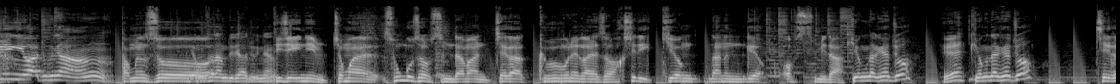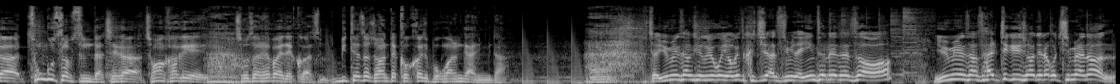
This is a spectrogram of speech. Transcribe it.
유행이요, 아주 그냥. 박명수 사람들이 아주 그냥. DJ님 정말 송구스럽습니다만 제가 그 부분에 관해서 확실히 기억나는 게 없습니다. 기억나게 해줘? 예? 기억나게 해줘? 제가 송구스럽습니다. 제가 정확하게 조사를 해봐야 될 것 같습니다. 밑에서 저한테 그것까지 보고하는 게 아닙니다. 자, 유민상 씨 의혹은 여기서 그치지 않습니다. 인터넷에서 유민상 살찌기 전이라고 치면은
